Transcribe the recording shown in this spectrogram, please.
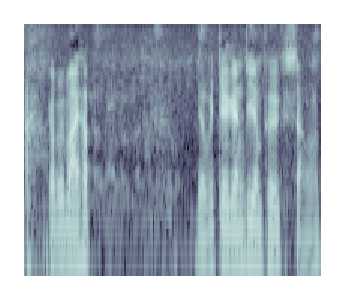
อะก็บายบายครับ เดี๋ยวไปเจอกันที่อำเภอสังครับ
